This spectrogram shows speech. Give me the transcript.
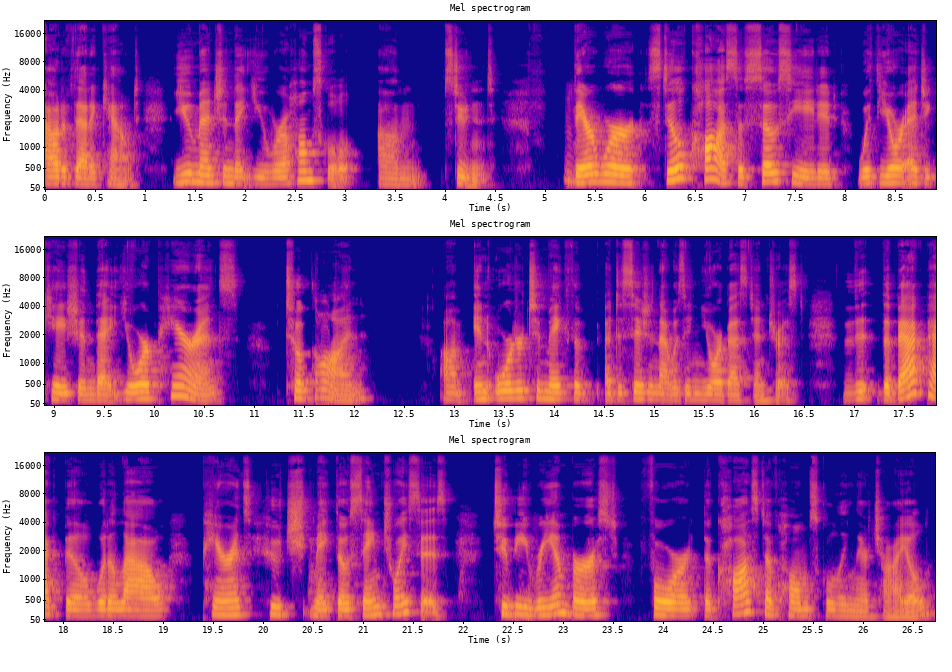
out of that account you mentioned that you were a homeschool um, student Mm-hmm. There were still costs associated with your education that your parents took on um, in order to make the, a decision that was in your best interest. The, the backpack bill would allow parents who ch- make those same choices to be reimbursed for the cost of homeschooling their child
